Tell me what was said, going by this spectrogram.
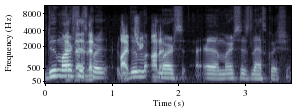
do Mars's que- do Ma- on. Mars uh, last question.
